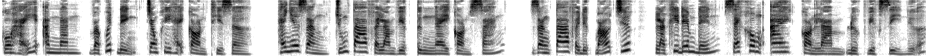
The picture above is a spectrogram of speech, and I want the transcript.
Cô hãy ăn năn và quyết định trong khi hãy còn thì giờ. Hãy nhớ rằng chúng ta phải làm việc từng ngày còn sáng, rằng ta phải được báo trước là khi đêm đến sẽ không ai còn làm được việc gì nữa.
